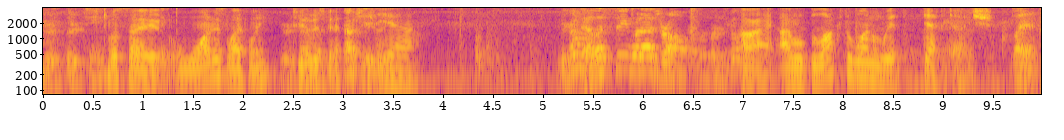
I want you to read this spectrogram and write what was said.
you're 13. Let's say one is lifelink, two is death touch. Yeah. Now let's see what I draw. All right. I will block the one with Death Touch. Land.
